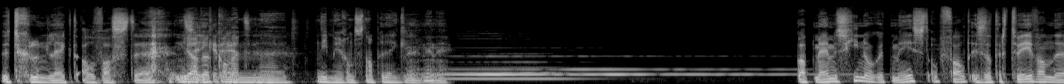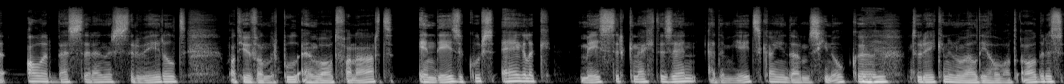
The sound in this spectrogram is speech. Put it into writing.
het groen lijkt alvast een ja, dat zekerheid. kan hem niet meer ontsnappen, denk ik. Nee, nee, nee. Wat mij misschien nog het meest opvalt, is dat er twee van de allerbeste renners ter wereld, Mathieu van der Poel en Wout van Aert, in deze koers eigenlijk meesterknechten zijn. Adam Yates kan je daar misschien ook eh, Mhm. toe rekenen, hoewel die al wat ouder is.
